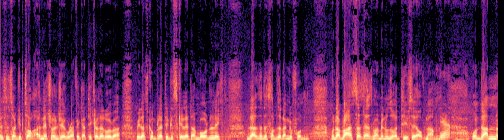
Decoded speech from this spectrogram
es ist, da gibt es auch National Geographic Artikel darüber, wie das komplette Skelett am Boden liegt. Das, das haben sie dann gefunden. Und dann war es das erstmal mit unseren Tiefseeaufnahmen. Ja. Und dann, äh,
